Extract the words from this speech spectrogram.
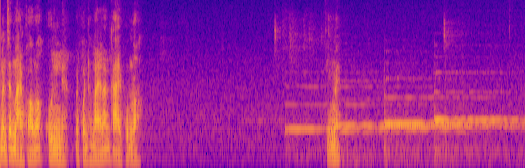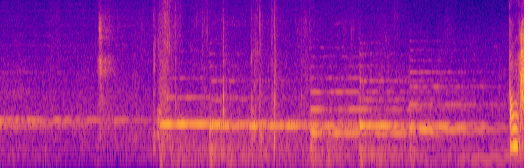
มันจะหมายความว่าคุณเนี่ยเป็นคนทำร้ายร่างกายผมเหรอ จริงไหม ต้องท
